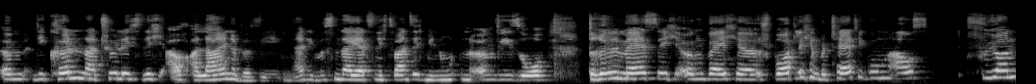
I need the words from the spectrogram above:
Ähm, die können natürlich sich auch alleine bewegen. Ja? Die müssen da jetzt nicht 20 Minuten irgendwie so drillmäßig irgendwelche sportlichen Betätigungen ausführen.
